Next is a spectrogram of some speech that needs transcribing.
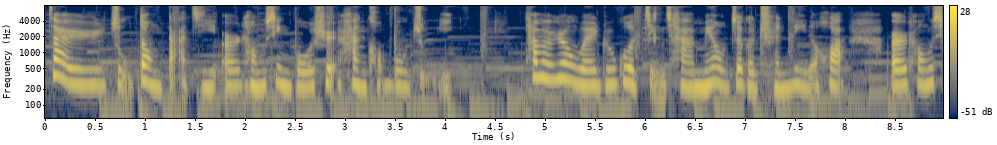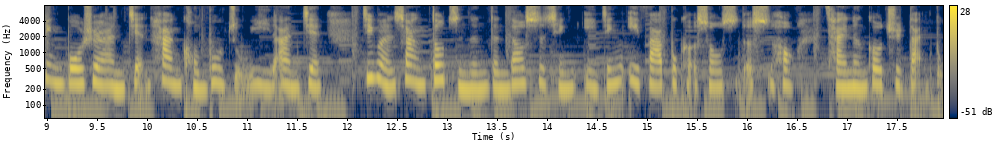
在于主动打击儿童性剥削和恐怖主义。他们认为，如果警察没有这个权利的话，儿童性剥削案件和恐怖主义的案件，基本上都只能等到事情已经一发不可收拾的时候，才能够去逮捕。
